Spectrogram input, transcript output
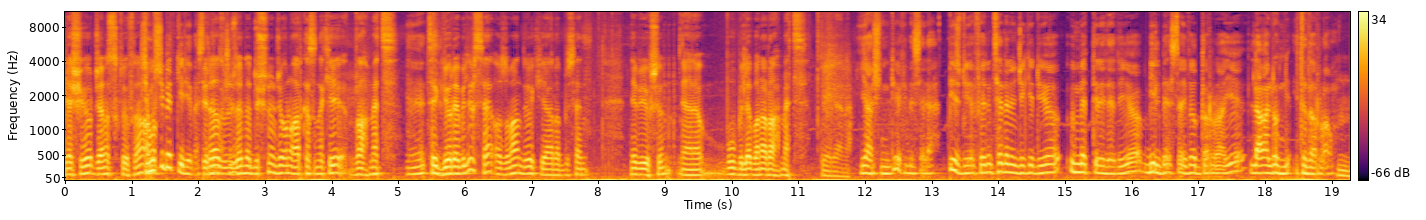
yaşıyor, canı sıkılıyor falan İşte musibet geliyor mesela. biraz başına. üzerine düşününce onun arkasındaki rahmeti Evet. görebilirse o zaman diyor ki ya Rabbi sen ne büyüksün. Yani bu bile bana rahmet diyor yani. Ya şimdi diyor ki mesela biz diyor efendim senden önceki diyor ümmetleri de diyor bil besay ve darrayı la'alun itedarraun. Hmm.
